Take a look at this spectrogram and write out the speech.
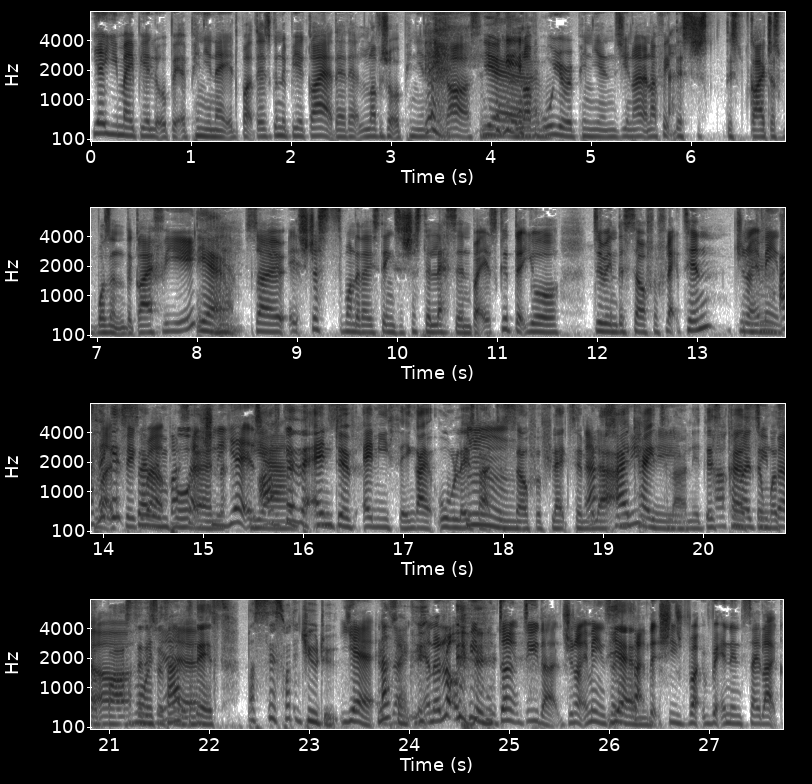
yeah, you may be a little bit opinionated, but there's going to be a guy out there that loves your opinionated ass and Yeah. yeah. love all your opinions, you know. And I think this just this guy just wasn't the guy for you. Yeah. Yeah. So it's just one of those things. It's just a lesson, but it's good that you're doing the self reflecting. Do you know what I mm. mean? I To, think like, it's figure so out- but it's important. Actually, yeah, it's Yeah. After good the end of anything, I always like to mm. self reflect and be like, okay, Absolutely. Talani, this How can I person was better? a bastard. Oh, This was bad. this. But sis, what did you do? Yeah, Nothing. exactly. And a lot of people don't do that. Do you know what I mean? So Yeah. the fact that she's written in say like,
